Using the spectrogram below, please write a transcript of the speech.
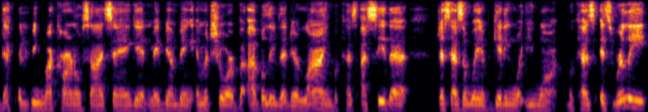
that could be my carnal side saying it. Maybe I'm being immature, but I believe that they're lying because I see that just as a way of getting what you want. Because it's really,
